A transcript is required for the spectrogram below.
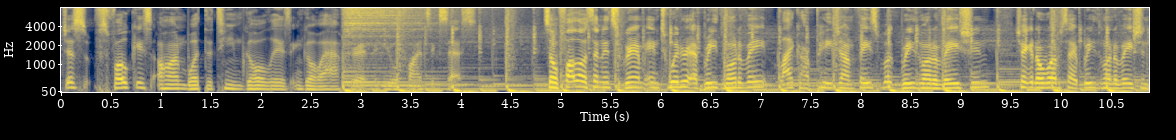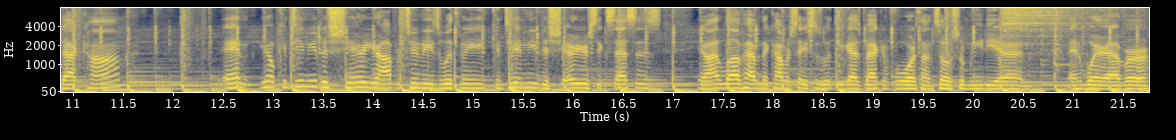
Just focus on what the team goal is and go after it, and you will find success. So follow us on Instagram and Twitter at Breathe Motivate. Like our page on Facebook, Breathe Motivation. Check out our website, breathemotivation.com. And you know, continue to share your opportunities with me. Continue to share your successes. You know, I love having the conversations with you guys back and forth on social media and and wherever.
